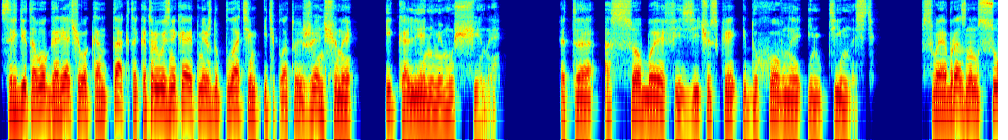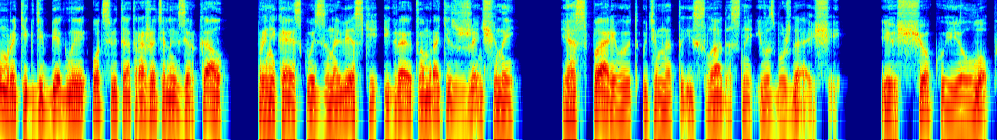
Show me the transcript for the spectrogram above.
Среди того горячего контакта, который возникает между платьем и теплотой женщины и коленями мужчины. Это особая физическая и духовная интимность. В своеобразном сумраке, где беглые отцветы отражательных зеркал, проникая сквозь занавески, играют во мраке с женщиной, и оспаривают у темноты сладостной и возбуждающей ее щеку, ее лоб,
